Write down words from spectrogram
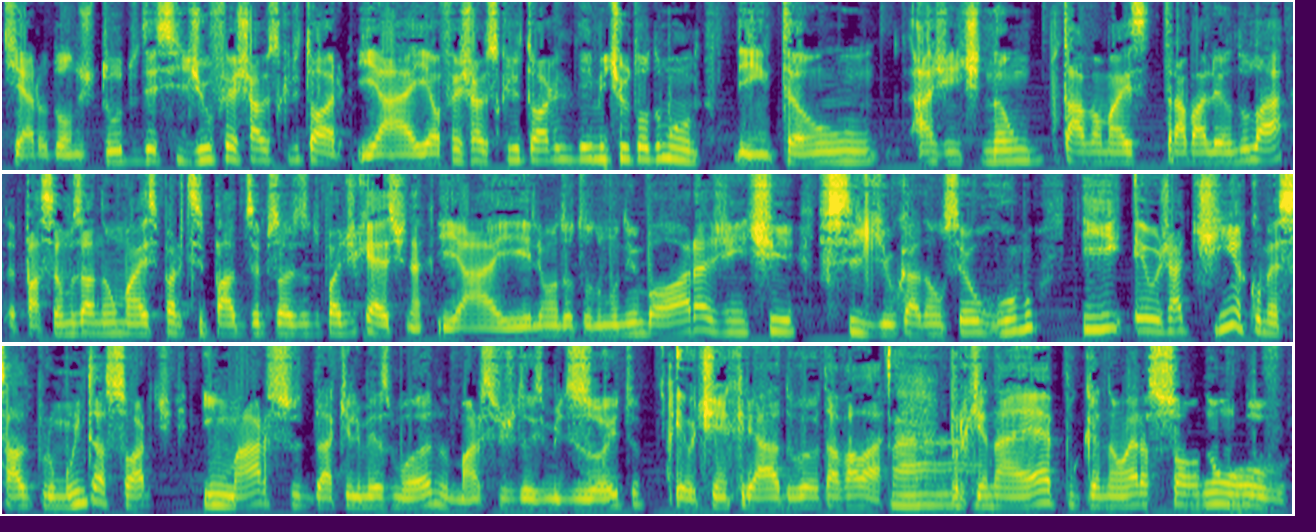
que era o dono de tudo, decidiu fechar o escritório. E aí, ao fechar o escritório, ele demitiu todo mundo. Então, a gente não tava mais trabalhando lá, passamos a não mais participar dos episódios do podcast, né? E aí ele mandou todo mundo embora, a gente seguiu cada um seu rumo e eu já tinha começado por muita sorte em março daquele mesmo ano, março de 2018, eu tinha criado Eu Tava Lá. Ah. Porque na época não era só o Não Ovo,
